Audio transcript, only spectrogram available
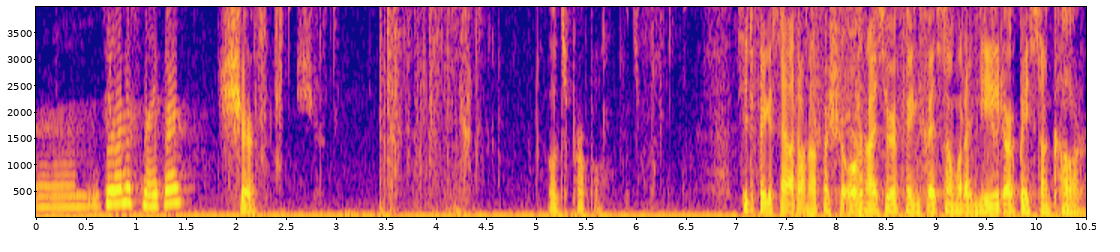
Um, do you want a sniper? sure. Sure. Oh, it's purple. See, the thing is now, I don't know if I should organize everything based on what I need or based on color.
